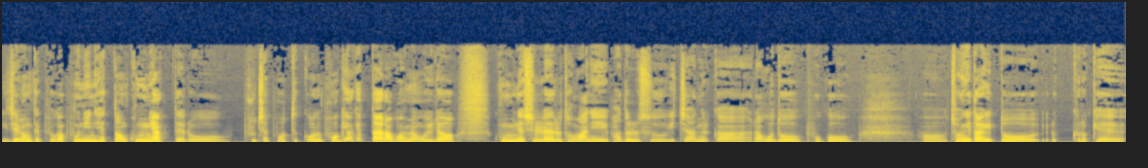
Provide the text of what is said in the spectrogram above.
이재명 대표가 본인이 했던 공약대로 불체포 특권을 포기하겠다라고 하면 오히려 국민의 신뢰를 더 많이 받을 수 있지 않을까라고도 보고, 어, 정의당이 또 그렇게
